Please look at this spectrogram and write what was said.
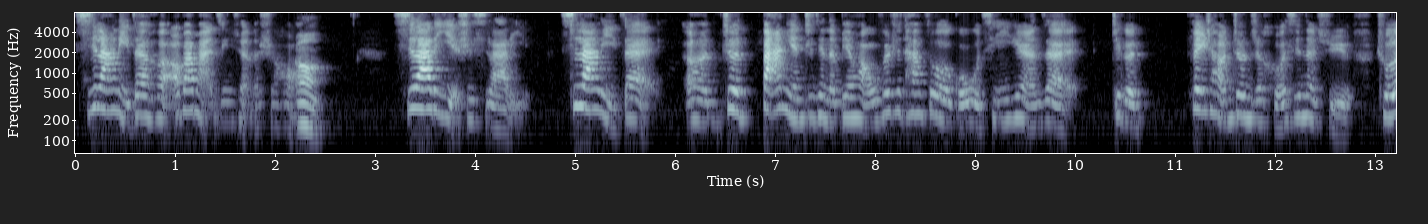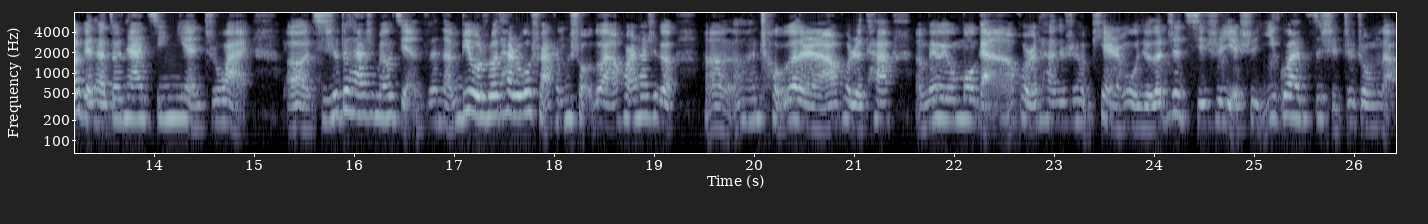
希拉里在和奥巴马竞选的时候，嗯，希拉里也是希拉里，希拉里在呃这八年之间的变化，无非是他做了国务卿，依然在这个非常政治核心的区域，除了给他增加经验之外，呃，其实对他是没有减分的。你比如说，他如果耍什么手段，或者他是个呃很丑恶的人啊，或者他呃没有幽默感啊，或者他就是很骗人，我觉得这其实也是一贯自始至终的。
